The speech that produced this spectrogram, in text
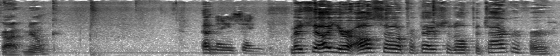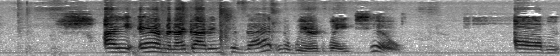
got milk? Amazing. Michele, you're also a professional photographer. I am, and I got into that in a weird way too. Um,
